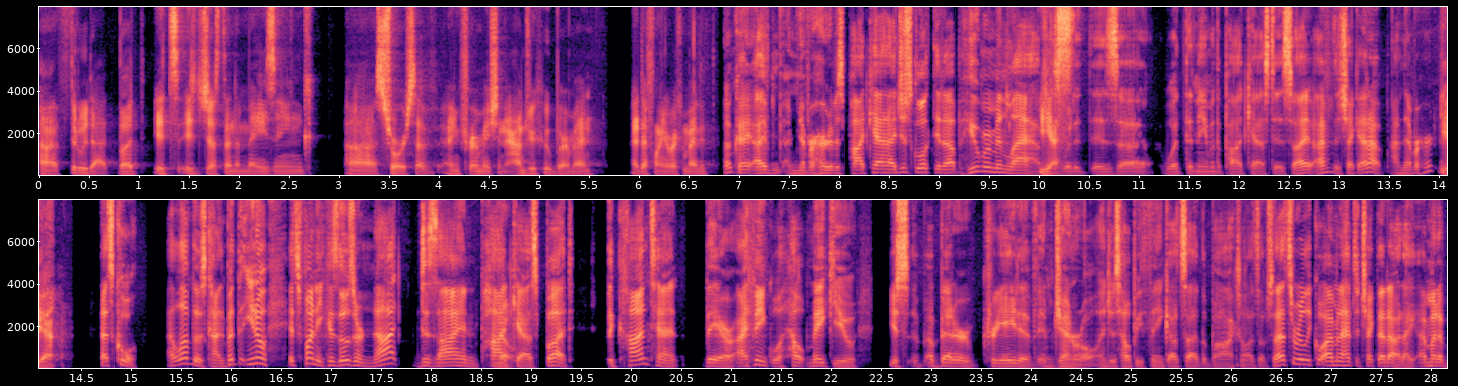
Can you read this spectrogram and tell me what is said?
uh, through that but it's it's just an amazing uh, source of information andrew huberman I definitely recommend it. Okay, I've, I've never heard of his podcast. I just looked it up. Huberman Labs yes. is what it is. Uh, what the name of the podcast is. So I, I have to check that out. I've never heard. Yeah, that's cool. I love those kinds. But you know, it's funny because those are not design podcasts, no. but the content there I think will help make you just a better creative in general and just help you think outside the box and all that stuff. So that's really cool. I'm gonna have to check that out. I, am gonna I'm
